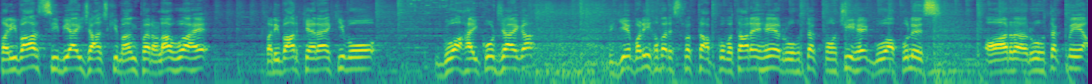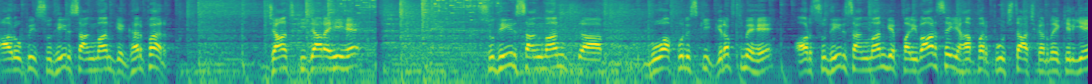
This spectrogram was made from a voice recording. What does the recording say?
परिवार सीबीआई जाँच की मांग पर अड़ा हुआ है। परिवार कह रहा है कि वो गोवा हाईकोर्ट जाएगा। तो ये बड़ी खबर इस वक्त आपको बता रहे हैं, रोहतक पहुँची है गोवा पुलिस और रोहतक में आरोपी सुधीर सांगवान के घर पर जाँच की जा रही है। सुधीर सांगवान गोवा पुलिस की गिरफ्त में है और सुधीर सांगवान के परिवार से यहाँ पर पूछताछ करने के लिए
